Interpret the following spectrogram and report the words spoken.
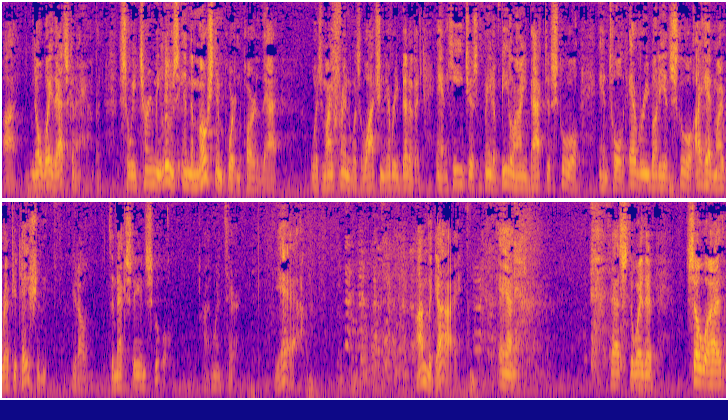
Uh, no way that's going to happen. So he turned me loose. And the most important part of that was my friend was watching every bit of it and he just made a beeline back to school and told everybody in school I had my reputation you know, the next day in school. I went there. Yeah. I'm the guy. And that's the way that, so, uh,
